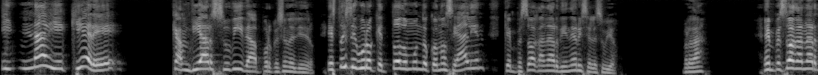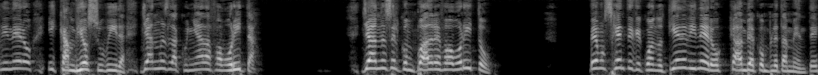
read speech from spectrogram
Y nadie quiere cambiar su vida por cuestión del dinero. Estoy seguro que todo el mundo conoce a alguien que empezó a ganar dinero y se le subió. ¿Verdad? Empezó a ganar dinero y cambió su vida. Ya no es la cuñada favorita. Ya no es el compadre favorito. Vemos gente que cuando tiene dinero cambia completamente,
